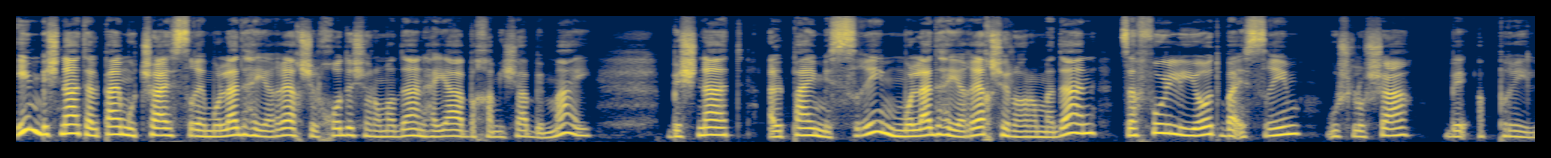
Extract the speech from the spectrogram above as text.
אם בשנת 2019 מולד הירח של חודש הרמדאן היה בחמישה במאי, בשנת 2020 מולד הירח של הרמדאן צפוי להיות ב-23 באפריל.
